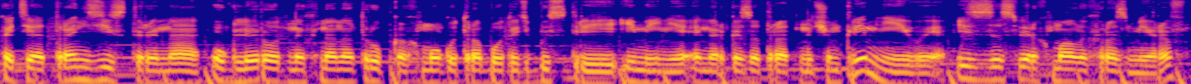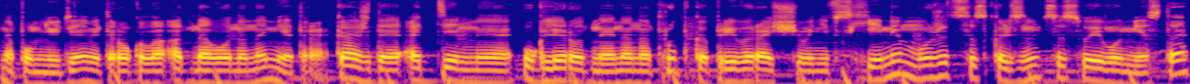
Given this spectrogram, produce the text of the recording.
Хотя транзисторы на углеродных нанотрубках могут работать быстрее и менее энергозатратно, чем кремниевые, из-за сверхмалых размеров, напомню, диаметр около 1 нанометра, каждая отдельная углеродная нанотрубка при выращивании в схеме может соскользнуть со своего места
